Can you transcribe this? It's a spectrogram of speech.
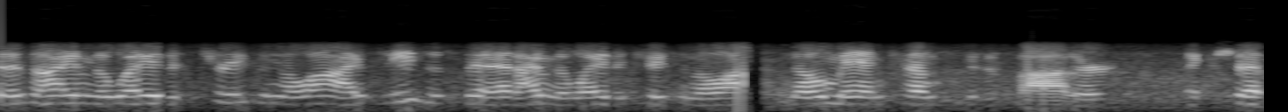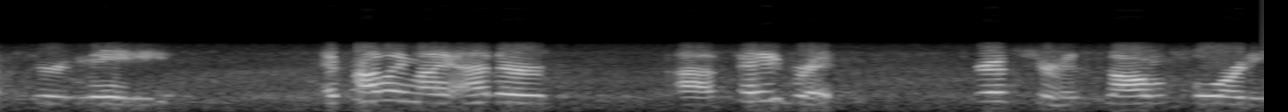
says, "I am the way, the truth, and the life." Jesus said, "I am the way, the truth, and the life. No man comes to the Father except through me." And probably my other uh, favorite scripture is Psalm 40,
